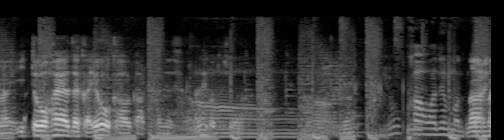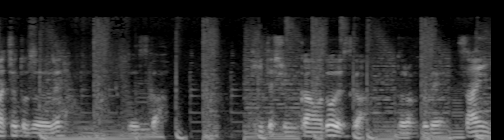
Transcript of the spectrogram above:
ま あ、伊藤隼太か陽川かって感じですからね、今年は。ね8日はでも、まあまあちょっとどうねどうですか聞いた瞬間はどうですか？ドラフトで3位、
